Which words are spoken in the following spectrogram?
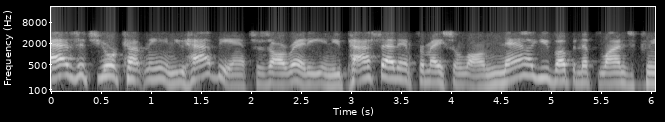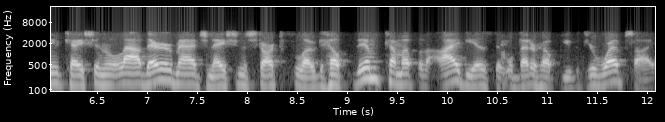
as it's your company and you have the answers already and you pass that information along, now you've opened up lines of communication and allowed their imagination to start to flow to help them come up with ideas that will better help you with your website.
